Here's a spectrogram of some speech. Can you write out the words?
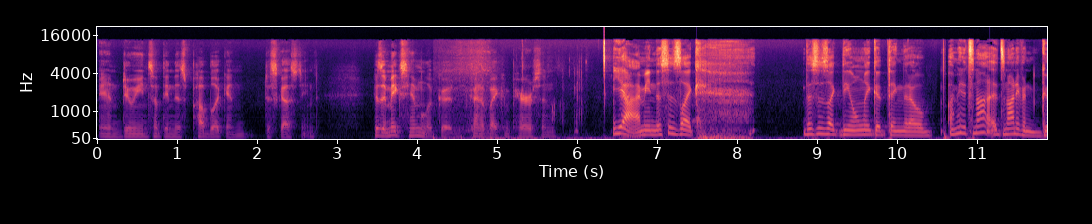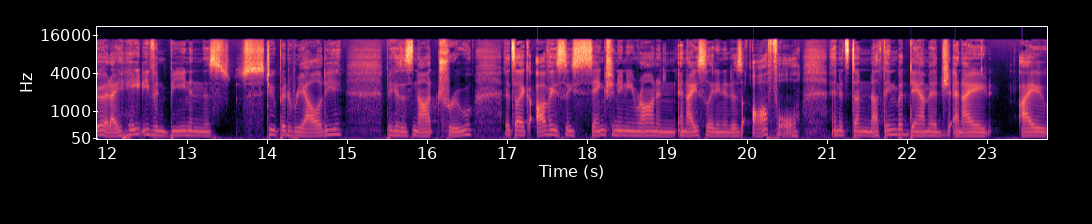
and doing something this public and disgusting because it makes him look good kind of by comparison. Yeah, I mean this is like this is like the only good thing that I'll I mean it's not it's not even good. I hate even being in this stupid reality because it's not true. It's like obviously sanctioning Iran and, and isolating it is awful and it's done nothing but damage and I I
